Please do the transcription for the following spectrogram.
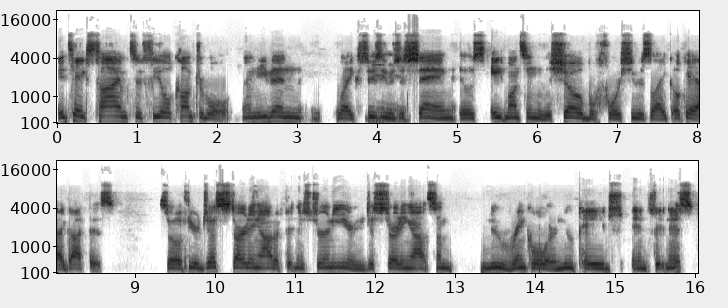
it takes time to feel comfortable. And even like Susie was just saying, it was eight months into the show before she was like, okay, I got this. So if you're just starting out a fitness journey or you're just starting out some new wrinkle or new page in fitness,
